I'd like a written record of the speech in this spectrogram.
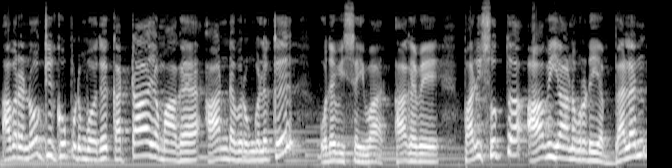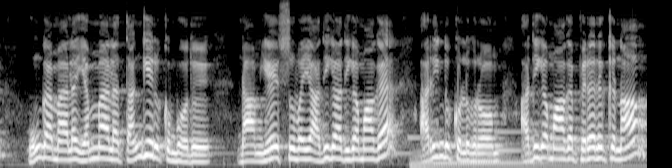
அவரை நோக்கி கூப்பிடும்போது கட்டாயமாக ஆண்டவர் உங்களுக்கு உதவி செய்வார். ஆகவே பரிசுத்த ஆவியானவருடைய பலன் உங்கள் மேலே எம் மேலே தங்கி இருக்கும்போது நாம் இயேசுவை அதிக அதிகமாக அறிந்து கொள்ளுகிறோம். அதிகமாக பிறருக்கு நாம்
